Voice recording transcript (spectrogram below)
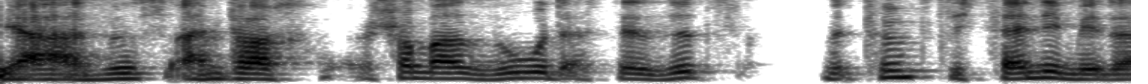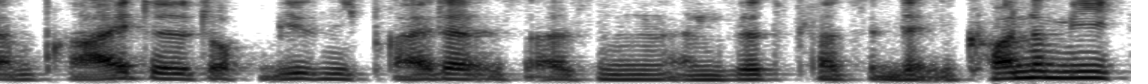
Ja, es ist einfach schon mal so, dass der Sitz mit 50 Zentimetern Breite doch wesentlich breiter ist als ein, ein Sitzplatz in der Economy.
